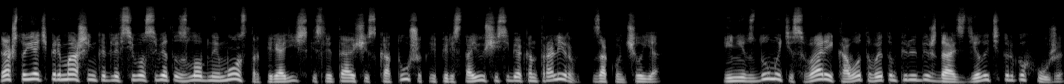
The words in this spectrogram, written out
Так что я теперь, Машенька, для всего света злобный монстр, периодически слетающий с катушек и перестающий себя контролировать, закончил я. И не вздумайте с Варей кого-то в этом переубеждать, сделайте только хуже.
